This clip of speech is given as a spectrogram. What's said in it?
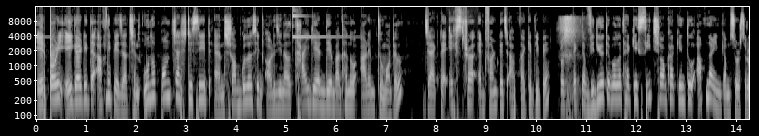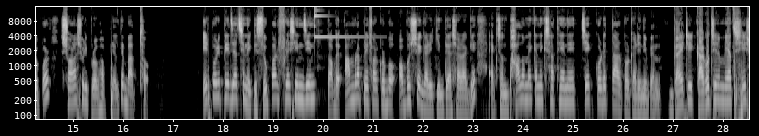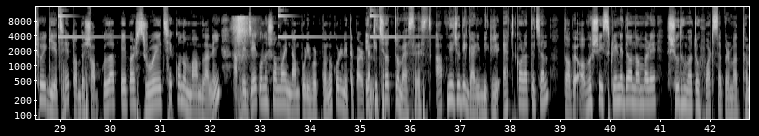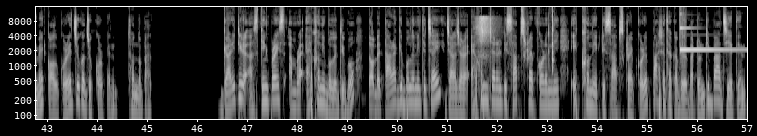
এরপরই এই গাড়িটিতে আপনি পেয়ে যাচ্ছেন ঊনপঞ্চাশটি সিট অ্যান্ড সবগুলো সিট অরিজিনাল থাই গিয়ার দিয়ে বাঁধানো আর এম টু মডেল যা একটা এক্সট্রা অ্যাডভান্টেজ আপনাকে দিবে। প্রত্যেকটা ভিডিওতে বলে থাকি, সিট সংখ্যা কিন্তু আপনার ইনকাম সোর্সের উপর সরাসরি প্রভাব ফেলতে বাধ্য। এরপরই পেয়ে যাচ্ছেন একটি সুপার ফ্রেশ ইঞ্জিন। তবে আমরা প্রেফার করব অবশ্যই গাড়ি কিনতে আসার আগে একজন ভালো মেকানিক সাথে এনে চেক করে তারপর গাড়ি নেবেন। গাড়িটির কাগজের মেয়াদ শেষ হয়ে গিয়েছে, তবে সবগুলা পেপারস রয়েছে, কোনো মামলা নেই। আপনি যে কোনো সময় নাম পরিবর্তনও করে নিতে পারবেন। একটি ছোট্ট মেসেজ আপনি যদি গাড়ি বিক্রির অ্যাড করাতে চান, তবে অবশ্যই স্ক্রিনে দেওয়া নম্বরে শুধুমাত্র হোয়াটসঅ্যাপের মাধ্যমে কল করে যোগাযোগ করবেন। ধন্যবাদ। গাড়িটির আস্কিং প্রাইস আমরা এখনই বলে দিব, তবে তার আগে বলে নিতে চাই, যারা যারা এখন চ্যানেলটি সাবস্ক্রাইব করেননি, এক্ষুনি একটি সাবস্ক্রাইব করে পাশে থাকা বেল বাটনটি বাজিয়ে দিন।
